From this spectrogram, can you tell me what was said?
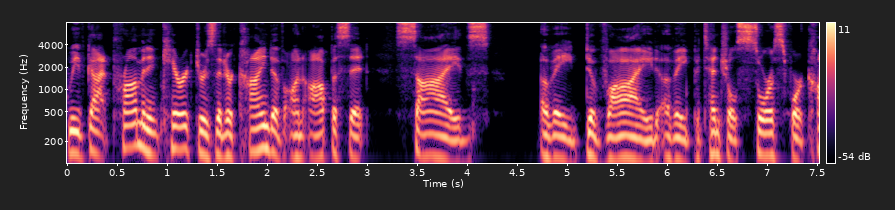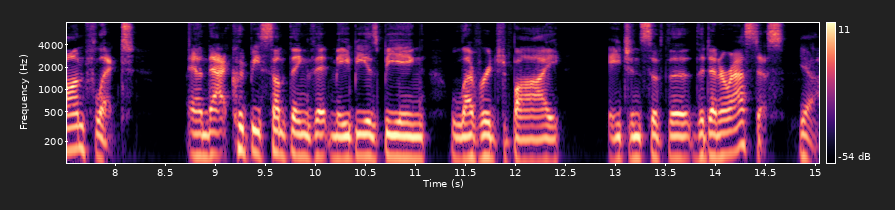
we've got prominent characters that are kind of on opposite sides of a divide of a potential source for conflict. And that could be something that maybe is being leveraged by agents of the, the Denairastas. Yeah.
